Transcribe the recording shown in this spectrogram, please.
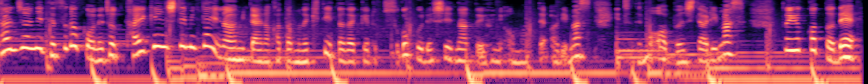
単純に哲学をね、ちょっと体験してみたいなみたいな方もね、来ていただけるとすごく嬉しいなというふうに思っております。いつでもオープンしております。ということで、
